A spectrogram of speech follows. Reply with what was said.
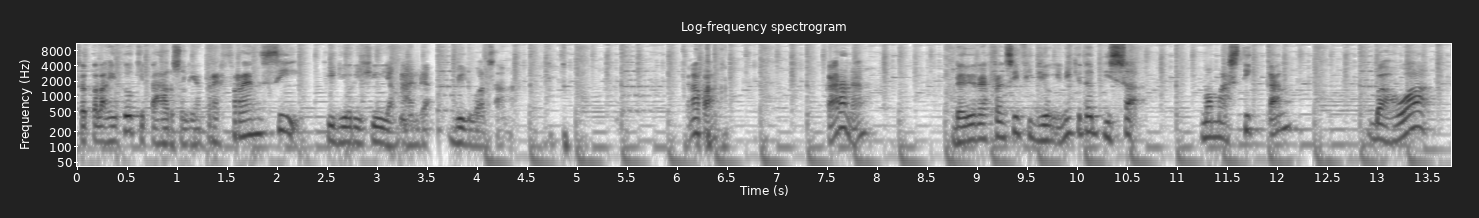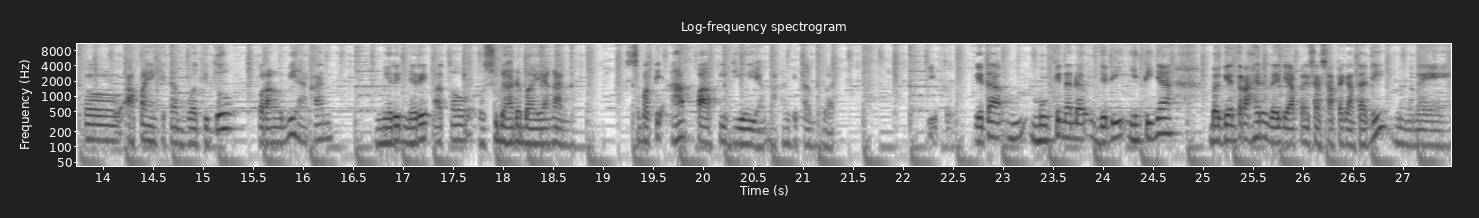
setelah itu kita harus lihat referensi video review yang ada di luar sana. Kenapa? Karena dari referensi video ini kita bisa memastikan bahwa eh, apa yang kita buat itu kurang lebih akan mirip-mirip atau sudah ada bayangan seperti apa video yang akan kita buat gitu. Kita mungkin ada jadi intinya bagian terakhir dari apa yang saya sampaikan tadi mengenai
